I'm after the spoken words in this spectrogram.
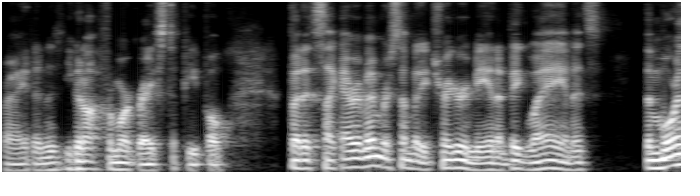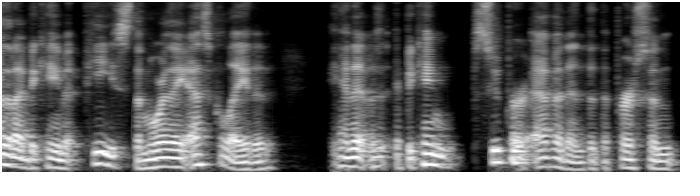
right? And you can offer more grace to people. But it's like I remember somebody triggering me in a big way, and it's the more that I became at peace, the more they escalated, and it was it became super evident that the person,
